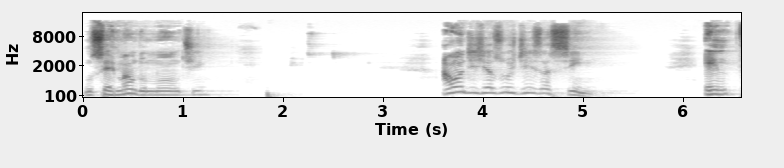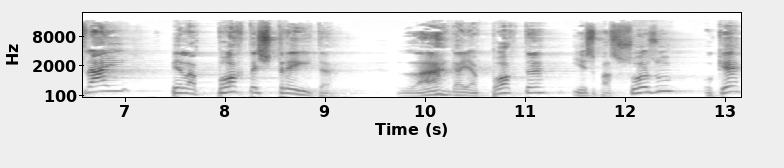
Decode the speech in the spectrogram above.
No Sermão do Monte, aonde Jesus diz assim: Entrai pela porta estreita, Larga é a porta e espaçoso o quê?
